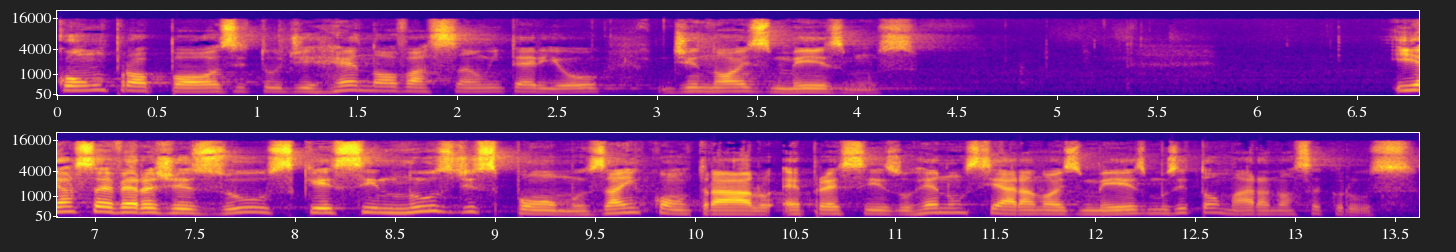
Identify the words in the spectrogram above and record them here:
com um propósito de renovação interior de nós mesmos. E assevera Jesus que, se nos dispomos a encontrá-lo, é preciso renunciar a nós mesmos e tomar a nossa cruz.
